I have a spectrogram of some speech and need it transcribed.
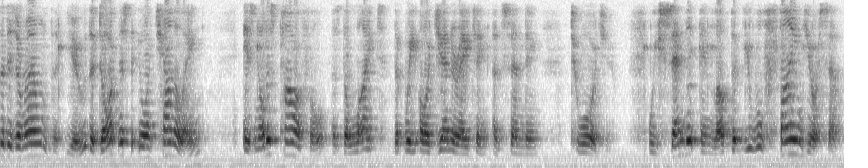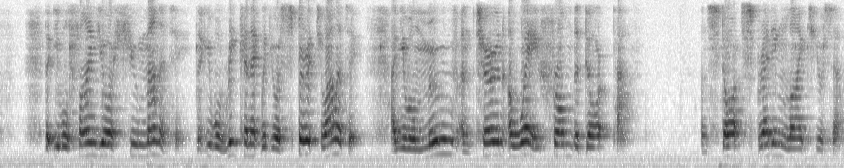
that is around you, the darkness that you are channeling, is not as powerful as the light that we are generating and sending towards you. We send it in love that you will find yourself, that you will find your humanity, that you will reconnect with your spirituality, and you will move and turn away from the dark path and start spreading light yourself.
